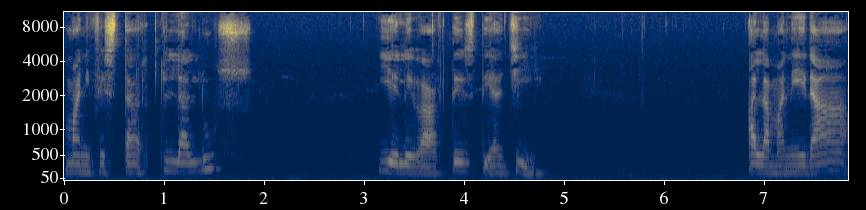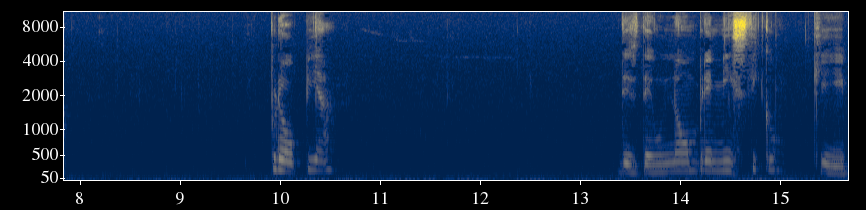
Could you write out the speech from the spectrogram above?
manifestar la luz y elevar desde allí a la manera propia desde un nombre místico que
